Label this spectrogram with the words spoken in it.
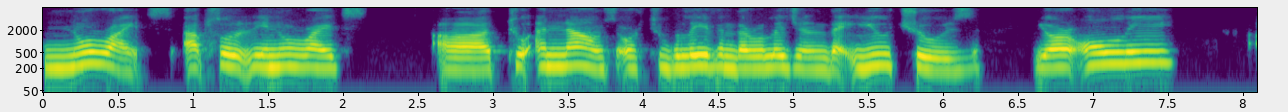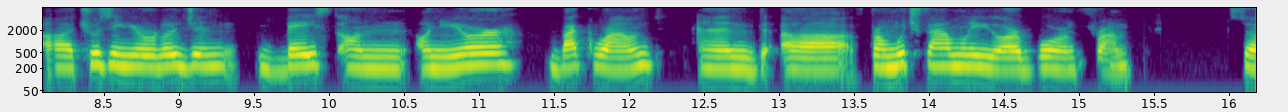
no rights absolutely no rights uh, to announce or to believe in the religion that you choose you're only uh, choosing your religion based on on your background and uh, from which family you are born from so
